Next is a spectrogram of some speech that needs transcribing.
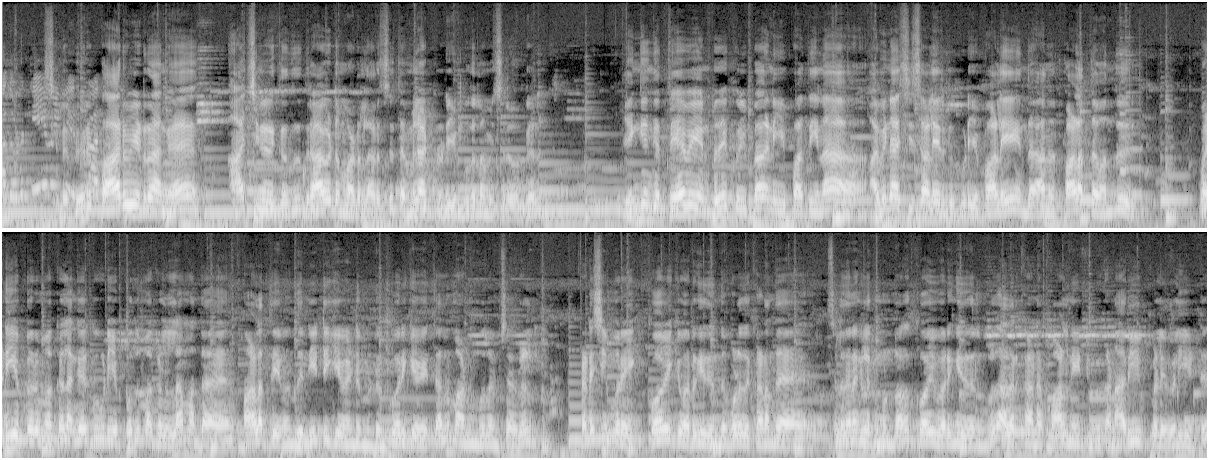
அதோட தேவை சில பேர் பார்வையிடுறாங்க. ஆட்சி நடக்கிறது திராவிட மாடல் அரசு தமிழ்நாட்டினுடைய முதலமைச்சர் அவர்கள். எங்கெங்கே தேவை என்பதை குறிப்பாக நீங்கள் பார்த்தீங்கன்னா அவினாசி சாலை இருக்கக்கூடிய பாலையே இந்த அந்த பாலத்தை வந்து வணிக பெருமக்கள் அங்கே இருக்கக்கூடிய பொதுமக்கள் எல்லாம் அந்த பாலத்தை வந்து நீட்டிக்க வேண்டும் என்று கோரிக்கை வைத்தாலும் மாநில முதலமைச்சர்கள் கடைசி முறை கோவைக்கு வருகை இருந்த பொழுது கடந்த சில தினங்களுக்கு முன்பாக கோவை வருகை போது அதற்கான பால நீட்டிப்புக்கான அறிவிப்புகளை வெளியிட்டு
